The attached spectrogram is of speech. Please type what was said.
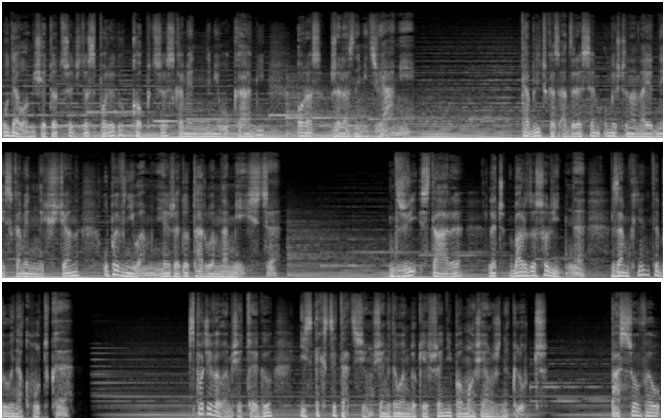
udało mi się dotrzeć do sporego kopca z kamiennymi łukami oraz żelaznymi drzwiami. Tabliczka z adresem umieszczona na jednej z kamiennych ścian upewniła mnie, że dotarłem na miejsce. Drzwi stare, lecz bardzo solidne, zamknięte były na kłódkę. Spodziewałem się tego i z ekscytacją sięgnąłem do kieszeni po mosiężny klucz. Pasował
